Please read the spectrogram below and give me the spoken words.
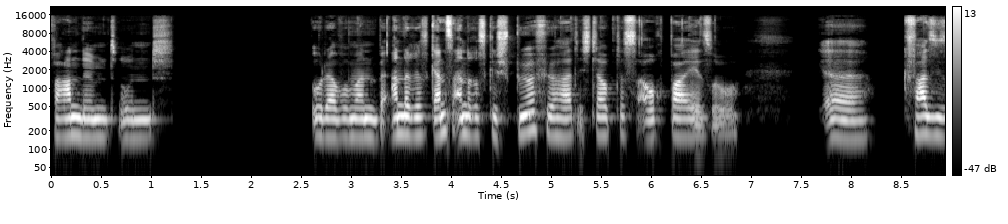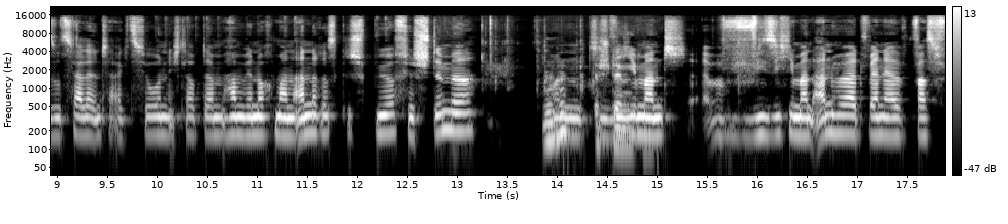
wahrnimmt und oder wo man anderes, ganz anderes Gespür für hat. Ich glaube, das auch bei so äh, quasi sozialer Interaktion. Ich glaube, da haben wir noch mal ein anderes Gespür für Stimme mhm, und wie jemand, wie sich jemand anhört, wenn er was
